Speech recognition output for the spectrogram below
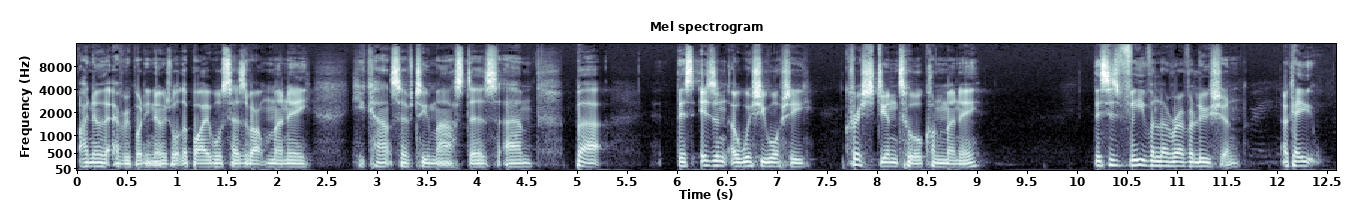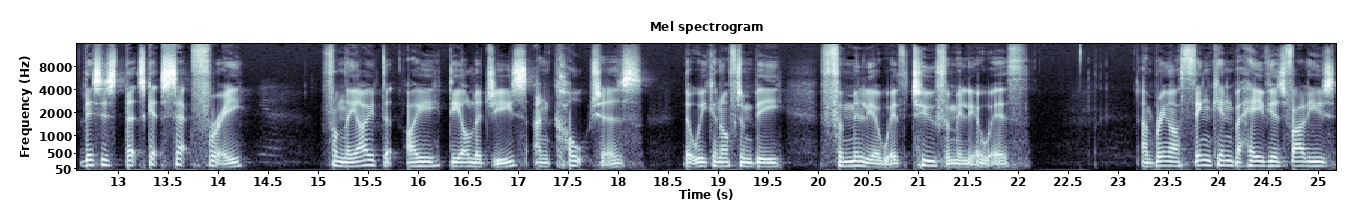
I know that everybody knows what the Bible says about money. You can't serve two masters. Um, but this isn't a wishy washy Christian talk on money. This is Viva la Revolution. Okay, this is, let's get set free from the ide- ideologies and cultures that we can often be familiar with, too familiar with, and bring our thinking, behaviors, values,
